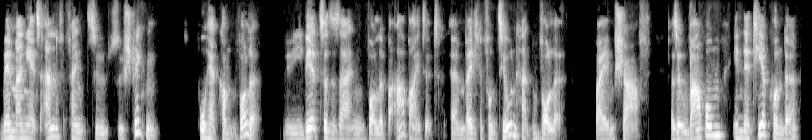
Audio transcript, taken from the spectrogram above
wenn man jetzt anfängt zu, zu stricken, woher kommt Wolle? Wie wird sozusagen Wolle bearbeitet? Ähm, welche Funktion hat Wolle beim Schaf? Also warum in der Tierkunde,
